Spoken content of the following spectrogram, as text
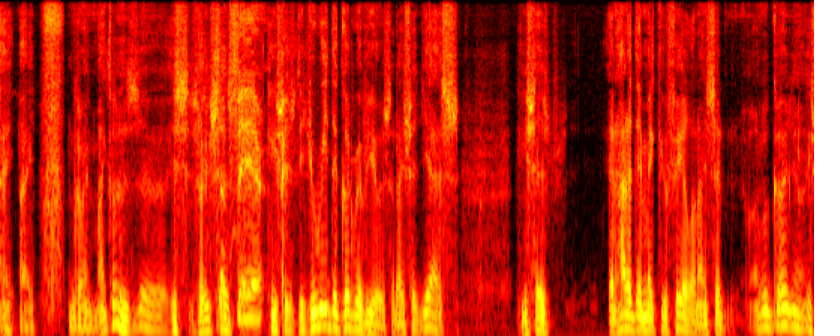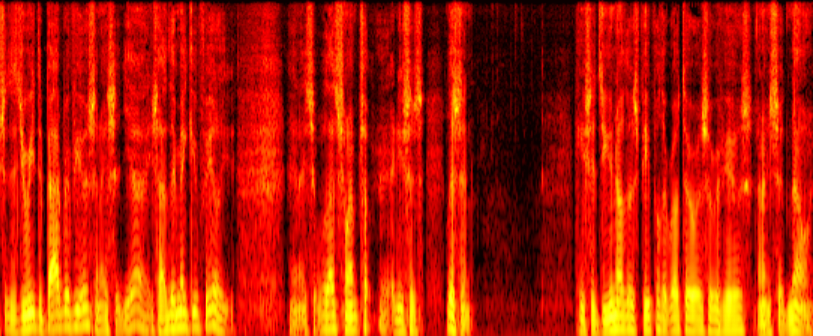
I, I am going, Michael is. Uh, is so he says, fair. He says, "Did you read the good reviews?" And I said, "Yes." He says, "And how did they make you feel?" And I said, "Oh, good." You know, he said, "Did you read the bad reviews?" And I said, "Yeah." He said, "How did they make you feel?" And I said, "Well, that's what I'm." talking." And he says, "Listen." He said, "Do you know those people that wrote those reviews?" And I said, "No."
